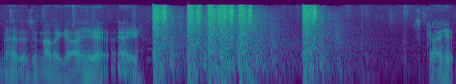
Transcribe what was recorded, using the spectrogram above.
No, there's another guy here. Hey. This guy hit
